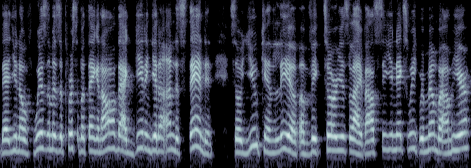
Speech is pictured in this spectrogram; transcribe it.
that, you know, wisdom is a principal thing, and all that get and get an understanding so you can live a victorious life. I'll see you next week. Remember, I'm here,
